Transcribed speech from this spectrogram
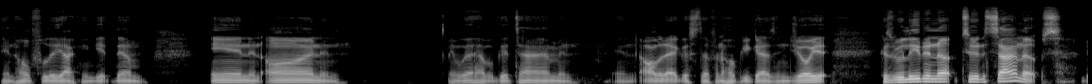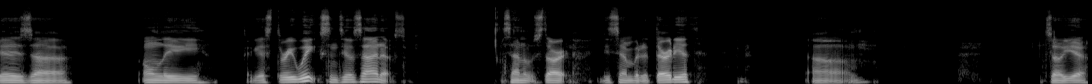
and hopefully I can get them in and on, and and we'll have a good time and and all of that good stuff. And I hope you guys enjoy it because we're leading up to the signups. There's uh only I guess three weeks until signups. Signups start December the 30th. Um, so yeah,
